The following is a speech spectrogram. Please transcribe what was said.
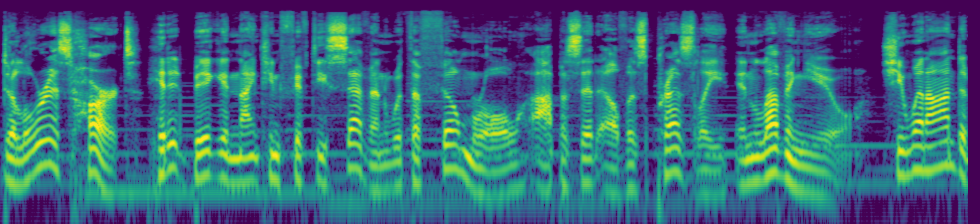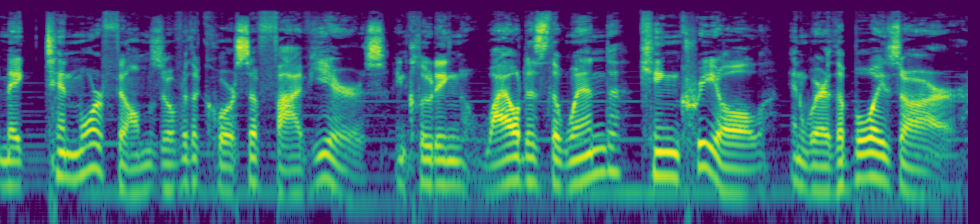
Dolores Hart hit it big in 1957 with a film role opposite Elvis Presley in Loving You. She went on to make 10 more films over the course of five years, including Wild Is the Wind, King Creole, and Where the Boys Are.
